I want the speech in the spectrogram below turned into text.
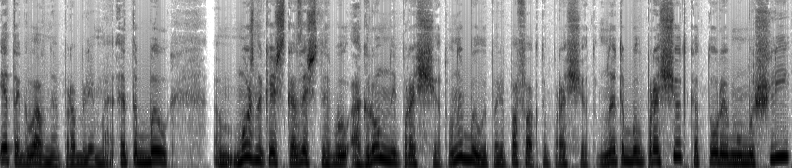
это главная проблема. Это был, можно, конечно, сказать, что это был огромный просчет. Он и был, и по факту просчет просчетом. Но это был просчет, к которому мы шли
